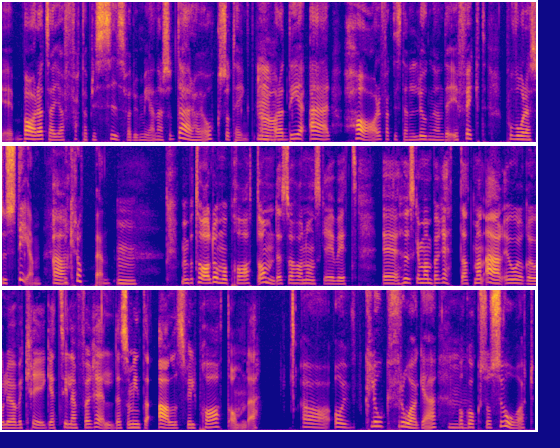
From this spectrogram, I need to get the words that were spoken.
eh, bara att säga, jag fattar precis vad du menar, så där har jag också tänkt. Mm. Bara det är, har faktiskt en lugnande effekt på våra system Ja. i kroppen. Mm. Men på tal om att prata om det så har någon skrivit eh, hur ska man berätta att man är orolig över kriget till en förälder som inte alls vill prata om det? Ja, oj, klok fråga Mm. och också svårt.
